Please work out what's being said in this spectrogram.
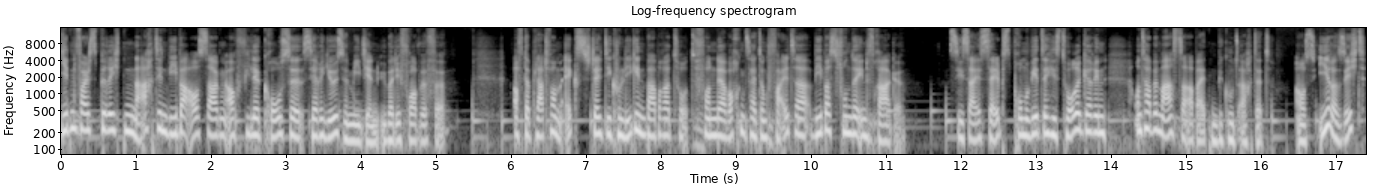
Jedenfalls berichten nach den Weber-Aussagen auch viele große, seriöse Medien über die Vorwürfe. Auf der Plattform X stellt die Kollegin Barbara Todt von der Wochenzeitung Falter Webers Funde in Frage. Sie sei selbst promovierte Historikerin und habe Masterarbeiten begutachtet. Aus ihrer Sicht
